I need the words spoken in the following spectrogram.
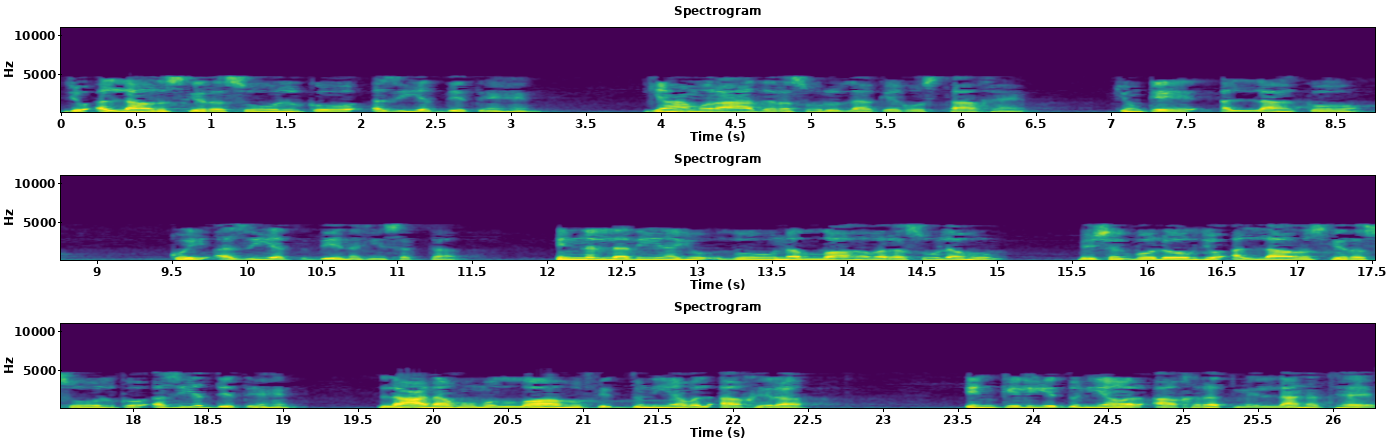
جو اللہ اور اس کے رسول کو اذیت دیتے ہیں۔ یہاں مراد رسول اللہ کے گستاخ ہیں، کیونکہ اللہ کو کوئی اذیت دے نہیں سکتا۔ ان الذين يؤذون الله ورسوله بے شک وہ لوگ جو اللہ اور اس کے رسول کو اذیت دیتے ہیں۔ لعنہم اللہ فی الدنیا والآخرہ ان کے لیے دنیا اور آخرت میں لانت ہے۔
